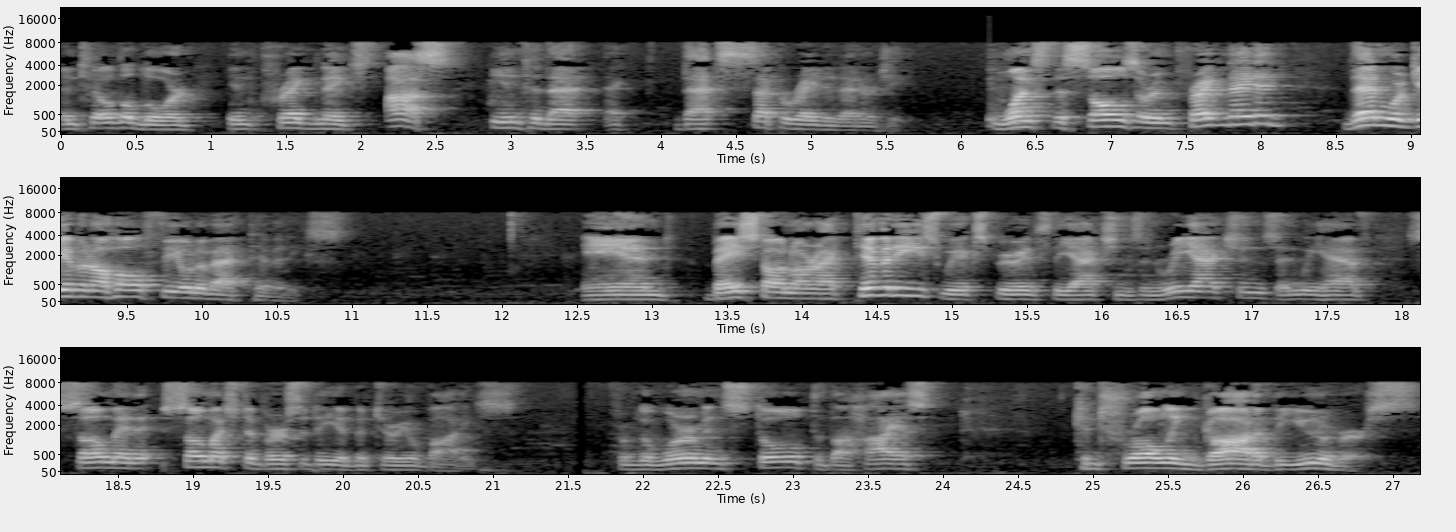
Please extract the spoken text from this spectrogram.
until the Lord impregnates us into that, that separated energy. Once the souls are impregnated, then we're given a whole field of activities. And based on our activities, we experience the actions and reactions, and we have so many, so much diversity of material bodies, from the worm and stool to the highest controlling God of the universe,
